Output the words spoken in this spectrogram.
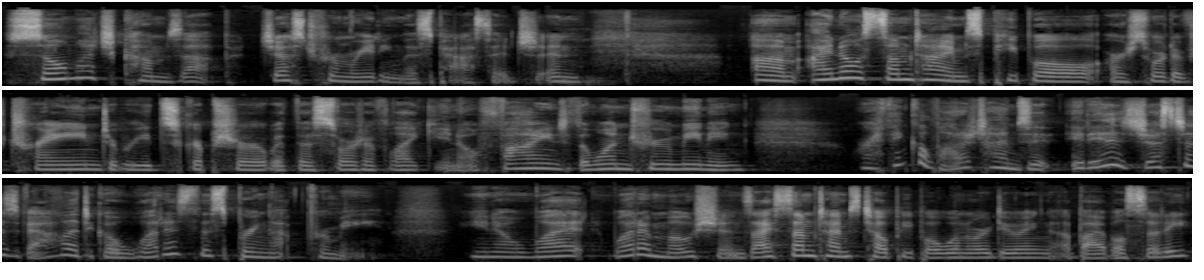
so much comes up just from reading this passage. And um, I know sometimes people are sort of trained to read scripture with this sort of like, you know, find the one true meaning. Or I think a lot of times it, it is just as valid to go, what does this bring up for me? You know, what what emotions? I sometimes tell people when we're doing a Bible study,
